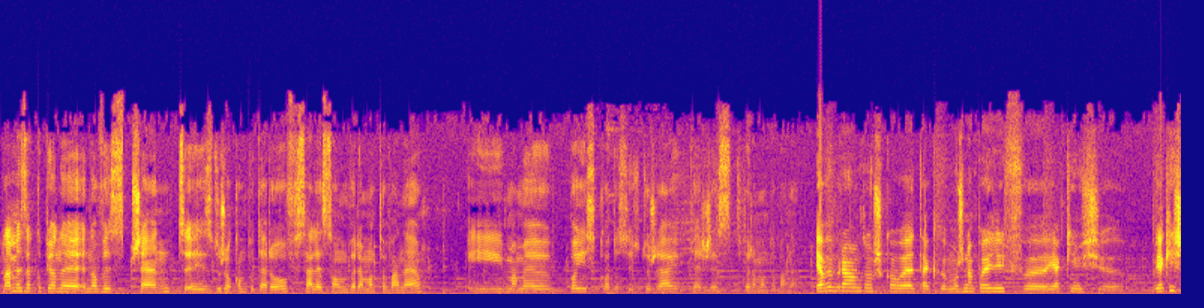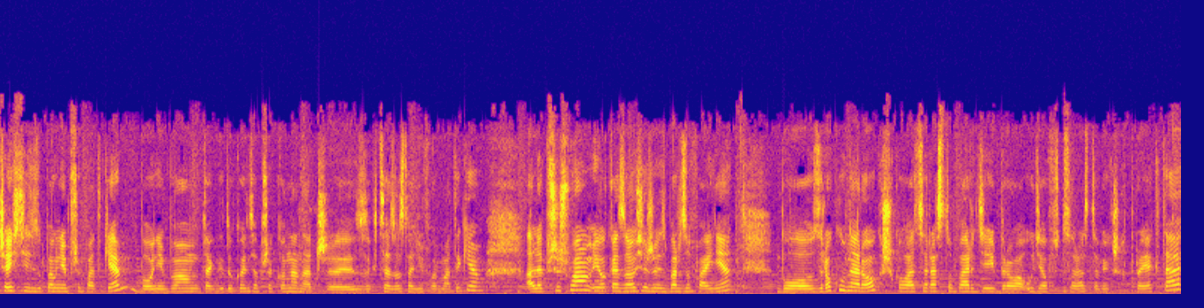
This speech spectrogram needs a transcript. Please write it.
Mamy zakupiony nowy sprzęt, jest dużo komputerów, sale są wyremontowane i mamy boisko dosyć duże też jest wyremontowane. Ja wybrałam tą szkołę, tak można powiedzieć, w jakimś, w jakiejś części zupełnie przypadkiem, bo nie byłam tak do końca przekonana, czy chcę zostać informatykiem, ale przyszłam i okazało się, że jest bardzo fajnie, bo z roku na rok szkoła coraz to bardziej brała udział w coraz to większych projektach,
